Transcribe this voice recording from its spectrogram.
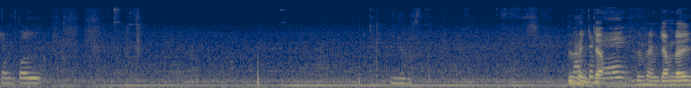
Trăm tư. Tính 500 trăm tính thêm trăm đi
